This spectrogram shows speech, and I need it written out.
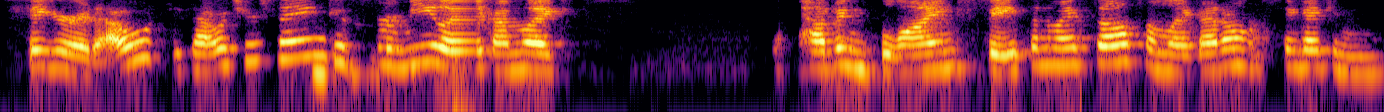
figure it out. Is that what you're saying? Because for me, like, I'm like, having blind faith in myself. I'm like, I don't think I can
